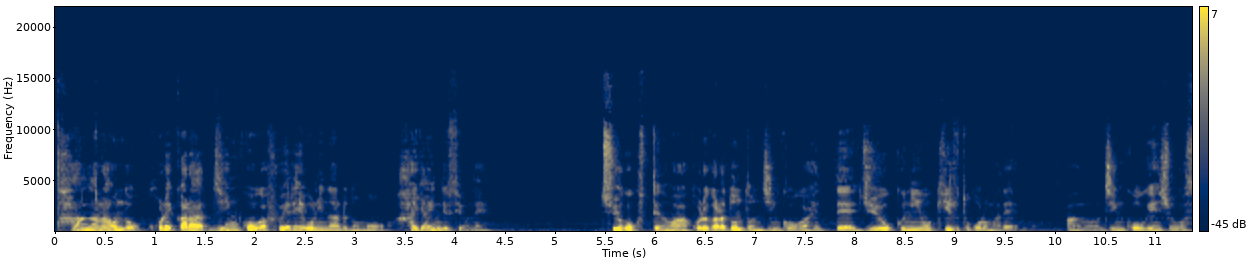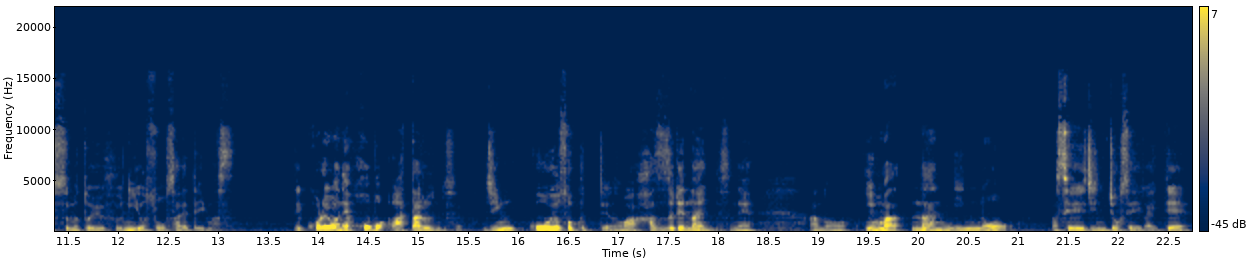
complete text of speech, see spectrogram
ターンアラウンドこれから人口が増えるようになるのも早いんですよね中国っていうのはこれからどんどん人口が減って10億人を切るところまであの人口減少が進むというふうに予想されていますで、これはね、ほぼ当たるんですよ。人口予測っていうのは外れないんですね。あの、今何人の成人女性がいて、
